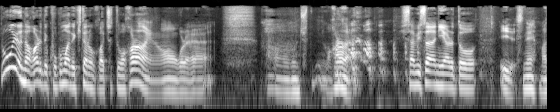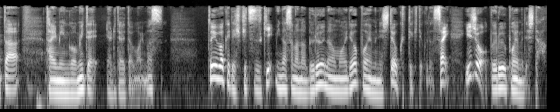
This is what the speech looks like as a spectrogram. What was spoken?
どういう流れでここまで来たのかちょっとわからないな、これ。うん、ちょっとわからない。久々にやるといいですね。またタイミングを見てやりたいと思います。というわけで引き続き皆様のブルーな思い出をポエムにして送ってきてください。以上、ブルーポエムでした。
